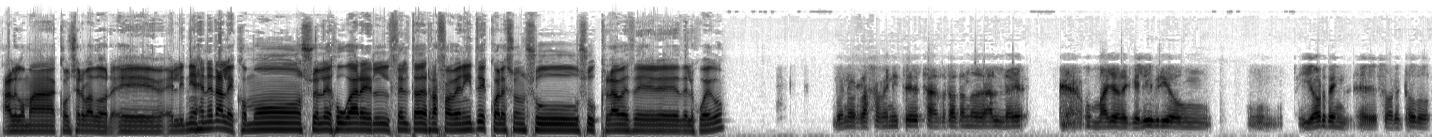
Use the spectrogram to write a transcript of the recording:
algo más conservador. Eh, en líneas generales, ¿cómo suele jugar el Celta de Rafa Benítez? ¿Cuáles son sus claves del juego? Bueno, Rafa Benítez está tratando de darle un mayor equilibrio y orden, eh, sobre todo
